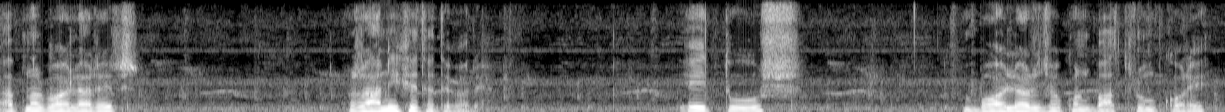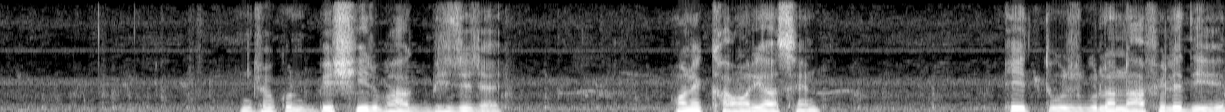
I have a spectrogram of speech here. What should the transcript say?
আপনার ব্রয়লারের রানি খেতে হতে পারে। এই তুষ ব্রয়লার যখন বাথরুম করে, যখন বেশিরভাগ ভিজে যায়, অনেক খামারি আছেন, এই তুষগুলা না ফেলে দিয়ে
